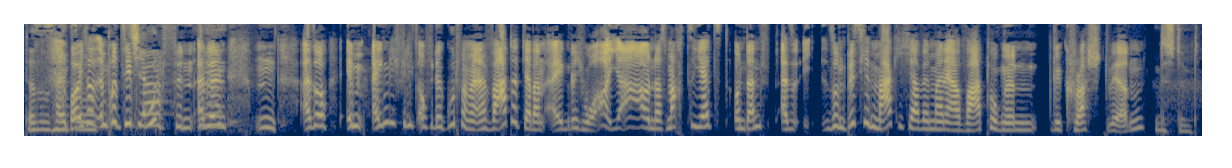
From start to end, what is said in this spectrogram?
Das ist halt Weil so, ich das im Prinzip tja, gut finde. Also, mh, also im, eigentlich finde ich es auch wieder gut, weil man erwartet ja dann eigentlich, wow, ja, und das macht sie jetzt. Und dann, also so ein bisschen mag ich ja, wenn meine Erwartungen gecrushed werden. Das stimmt.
